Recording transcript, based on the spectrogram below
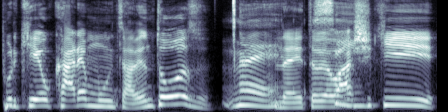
Porque o cara é muito talentoso. É, né? Então eu sim. acho que.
